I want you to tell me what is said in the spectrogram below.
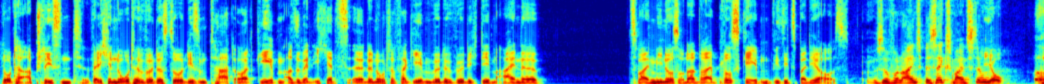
Lothar, abschließend, welche Note würdest du diesem Tatort geben? Also wenn ich jetzt äh, eine Note vergeben würde, würde ich dem eine 2 minus oder 3 plus geben. Wie sieht's bei dir aus? So von 1 bis 6 meinst du? Jo. Oh,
